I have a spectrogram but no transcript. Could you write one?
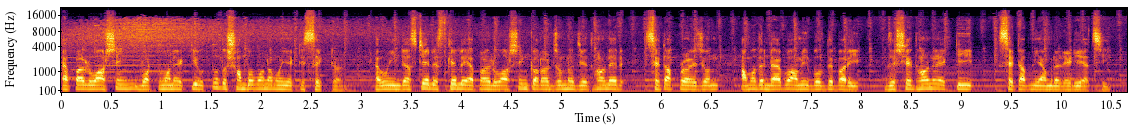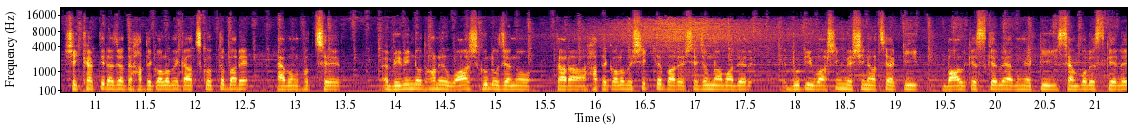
অ্যাপারেল ওয়াশিং বর্তমানে একটি অত্যন্ত সম্ভাবনাময় একটি সেক্টর এবং ইন্ডাস্ট্রিয়াল স্কেলে অ্যাপারেল ওয়াশিং করার জন্য যে ধরনের সেট প্রয়োজন, আমাদের ল্যাবও আমি বলতে পারি যে সে ধরনের একটি সেট নিয়ে আমরা রেডি আছি। শিক্ষার্থীরা যাতে হাতে কলমে কাজ করতে পারে এবং হচ্ছে বিভিন্ন ধরনের ওয়াশগুলো যেন তারা হাতে কলমে শিখতে পারে, সেজন্য আমাদের দুটি ওয়াশিং মেশিন আছে, একটি বাল্ক স্কেলে এবং একটি স্যাম্পল স্কেলে।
